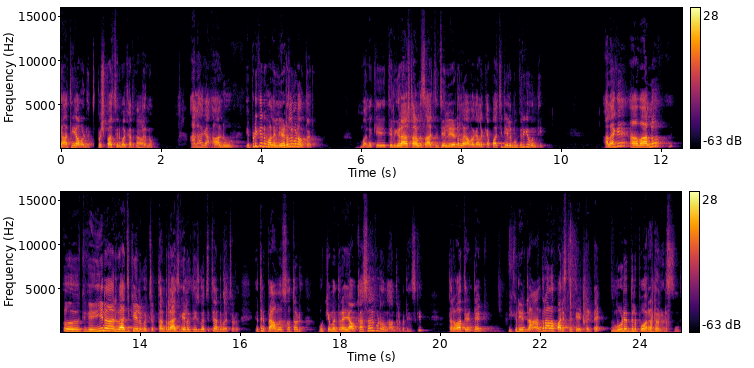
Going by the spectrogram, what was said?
జాతీయ అవార్డు వచ్చింది. పుష్ప సినిమాకి అనుకుంటాను అలాగా వాళ్ళు ఎప్పటికైనా వాళ్ళ లీడర్లు కూడా అవుతారు. మనకి తెలుగు రాష్ట్రాలను సాధించే లీడర్లు అవ్వగల కెపాసిటీ వీళ్ళ ముగ్గురికి ఉంది. అలాగే ఆ వాళ్ళు ఈయన రాజకీయాలకు వచ్చాడు. తండ్రి రాజకీయాలకు తీసుకొచ్చి తండ్రి వచ్చాడు. ఇతను ఫేమస్ అవుతాడు ముఖ్యమంత్రి అయ్యే అవకాశాలు కూడా ఉంది ఆంధ్రప్రదేశ్కి. తర్వాత ఏంటంటే ఇక్కడ ఏంటి? ఆంధ్రాలో పరిస్థితి ఏంటంటే మూడెద్దుల పోరాటం నడుస్తుంది.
